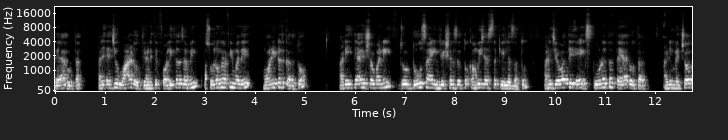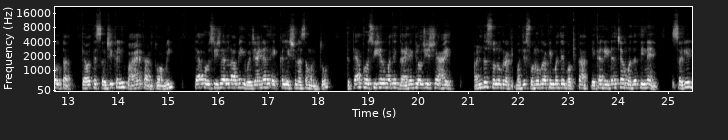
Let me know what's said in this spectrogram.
तयार होतात आणि त्यांची वाढ होते आणि ते फॉलिकल्स आम्ही सोनोग्राफीमध्ये मॉनिटर करतो. आणि त्या हिशोबाने जो डोस आहे इंजेक्शनचा तो कमी जास्त केला जातो. आणि जेव्हा ते एग्स पूर्णतः तयार होतात आणि मेच्युअर होतात तेव्हा ते सर्जिकली बाहेर काढतो आम्ही. त्या प्रोसिजरला आम्ही वेजायनल एक कलेक्शन असं म्हणतो. तर त्या प्रोसिजरमध्ये गायनेकोलॉजी जे आहेत अंडर सोनोग्राफी म्हणजे सोनोग्राफीमध्ये बघता एका निडलच्या मदतीने सगळे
